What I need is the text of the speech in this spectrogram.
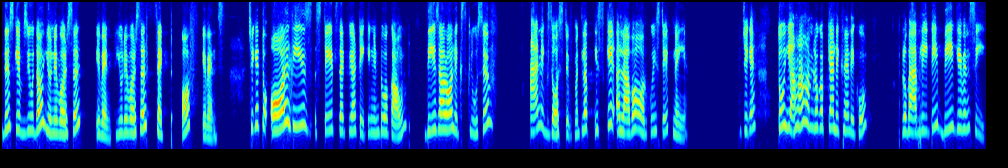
this gives you the universal event universal set of events ठीक है तो all these states that we are taking into account these are all exclusive and exhaustive मतलब इसके अलावा और कोई स्टेट नहीं है। ठीक है तो यहाँ हम लोग अब क्या लिख रहे हैं देखो? प्रोबेबिलिटी बी गिवन सी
